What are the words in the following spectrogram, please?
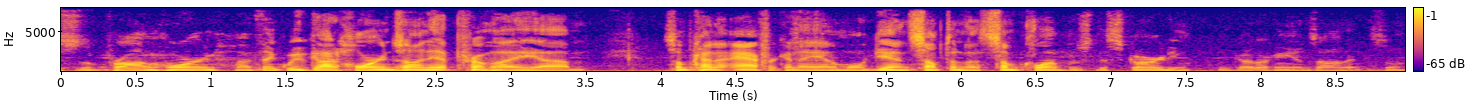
This is a pronghorn. I think we've got horns on it from a um, some kind of African animal. Again, something that some club was discarding. We've got our hands on it, so.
